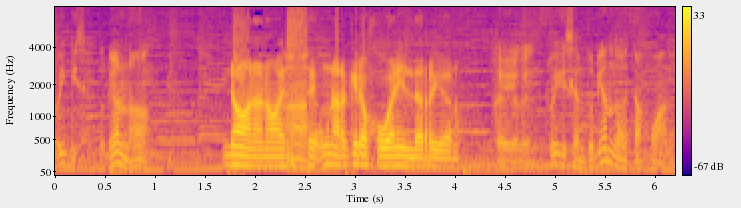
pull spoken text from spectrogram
Ricky Centurión, no? No, no, no, es ah. eh, un arquero juvenil de River. Ok, ok. ¿Ricky Centurión dónde está jugando?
